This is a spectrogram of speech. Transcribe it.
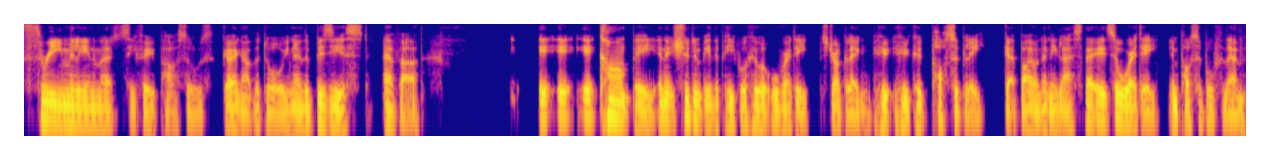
3 million emergency food parcels going out the door, you know, the busiest ever, it, it, it can't be and it shouldn't be the people who are already struggling who, who could possibly get by on any less. that It's already impossible for them.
